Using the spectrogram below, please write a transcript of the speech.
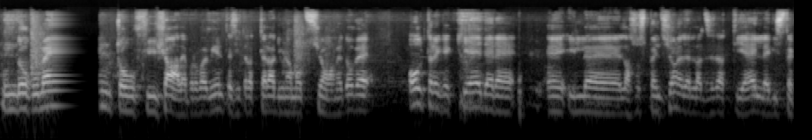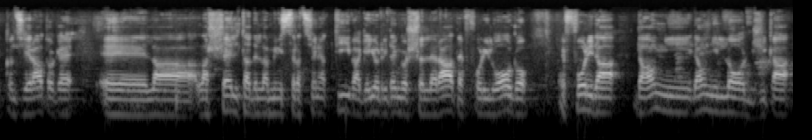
un documento ufficiale, probabilmente si tratterà di una mozione, dove oltre che chiedere eh, il, la sospensione della ZTL, visto e considerato che eh, la, la, scelta dell'amministrazione attiva, che io ritengo scellerata, è fuori luogo, è fuori da, da, ogni, da ogni, logica,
